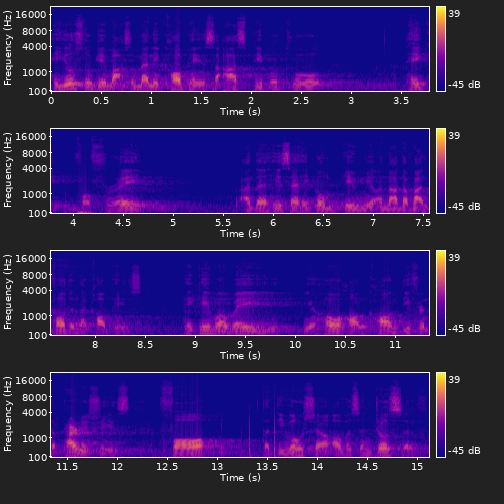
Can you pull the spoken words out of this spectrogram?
He used to give us many copies, ask people to take for free. And then he said he going to give me another 1,000 copies. He gave away in whole Hong Kong different parishes for the devotion of St. Joseph.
